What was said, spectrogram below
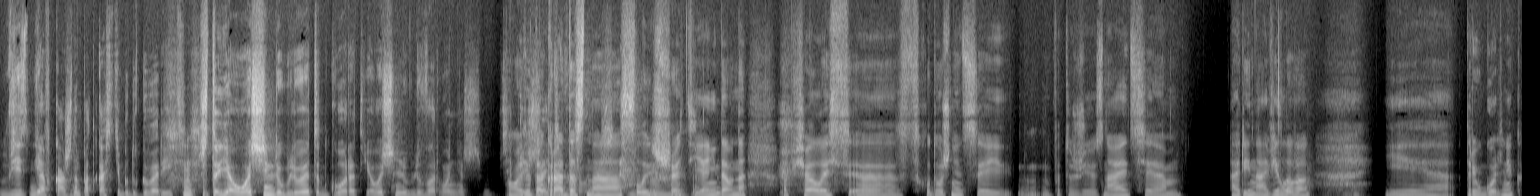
я в каждом подкасте буду говорить, что я очень люблю этот город, я очень люблю Воронеж. Все Ой, это так радостно слышать. Я недавно общалась э, с художницей, вы тоже ее знаете, Арина Авилова, и «Треугольник».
